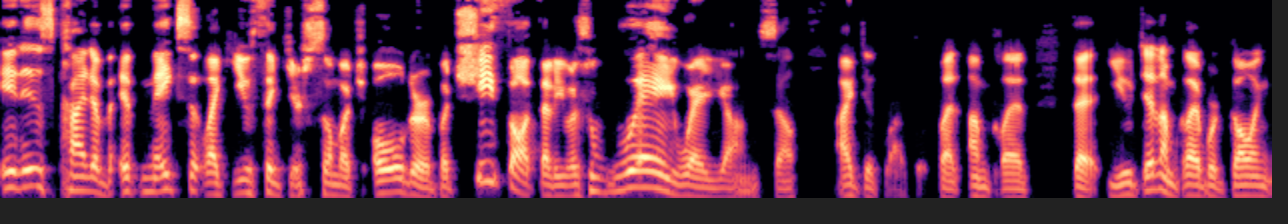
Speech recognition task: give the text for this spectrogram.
it is kind of it makes it like you think you're so much older but she thought that he was way way young so i did like it. But i'm glad that you did. I'm glad we're going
